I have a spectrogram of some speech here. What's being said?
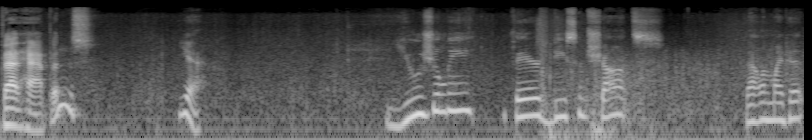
That happens. Yeah. Usually, they're decent shots. That one might hit.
